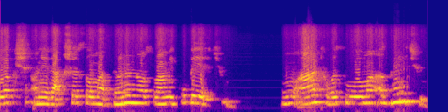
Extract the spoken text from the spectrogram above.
યક્ષ અને રાક્ષસોમાં ધનનો સ્વામી કુબેર છું. હું આઠ વસ્તુઓમાં અગ્નિ છું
